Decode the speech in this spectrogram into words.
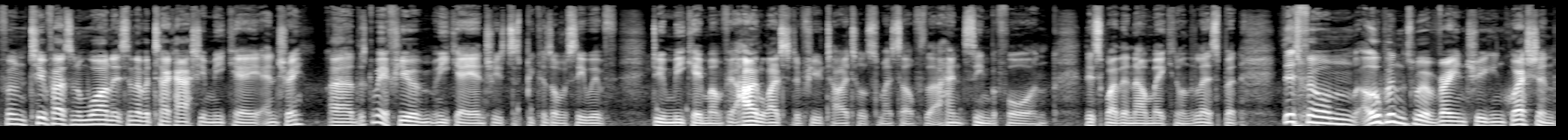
from 2001, it's another Takashi Miike entry. Uh, there's gonna be a few Miike entries just because obviously with do Miike month, it highlighted a few titles to myself that I hadn't seen before, and this is why they're now making on the list. But this film opens with a very intriguing question:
